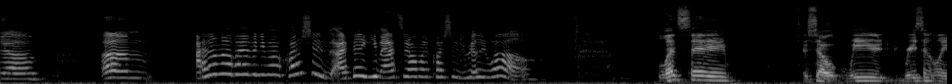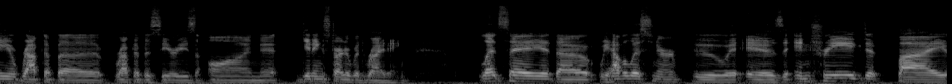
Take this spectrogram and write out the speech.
yeah. Um, I don't know if I have any more questions. I feel like you've answered all my questions really well. let's say so we recently wrapped up a wrapped up a series on getting started with writing let's say that we have a listener who is intrigued by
